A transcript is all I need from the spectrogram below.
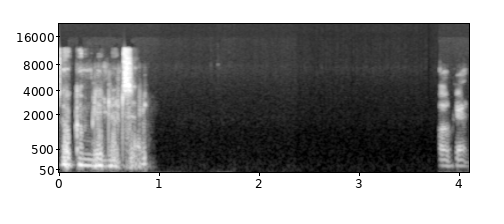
Sir, completed, sir. Okay.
